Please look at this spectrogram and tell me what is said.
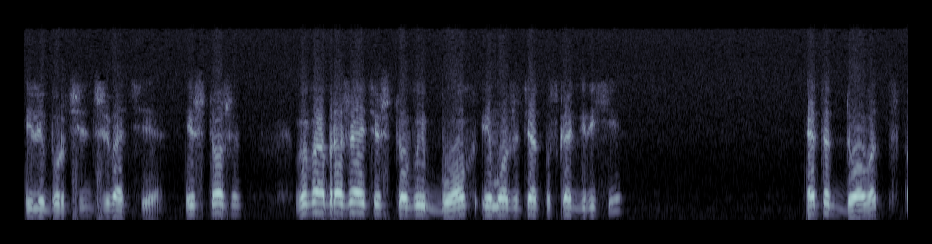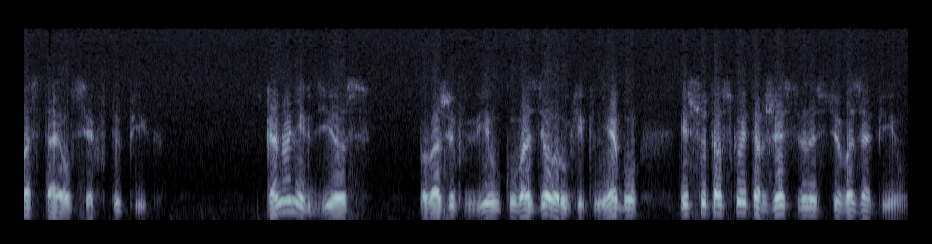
или бурчит в животе. И что же? Вы воображаете, что вы Бог и можете отпускать грехи? Этот довод поставил всех в тупик. Каноник Диос, положив вилку, воздел руки к небу и с шутовской торжественностью возопил.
